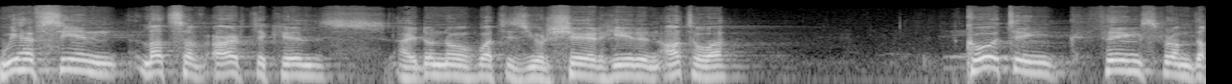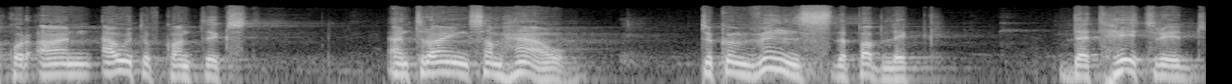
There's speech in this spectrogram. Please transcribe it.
We have seen lots of articles, I don't know what is your share here in Ottawa, quoting things from the Quran out of context and trying somehow to convince the public that hatred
